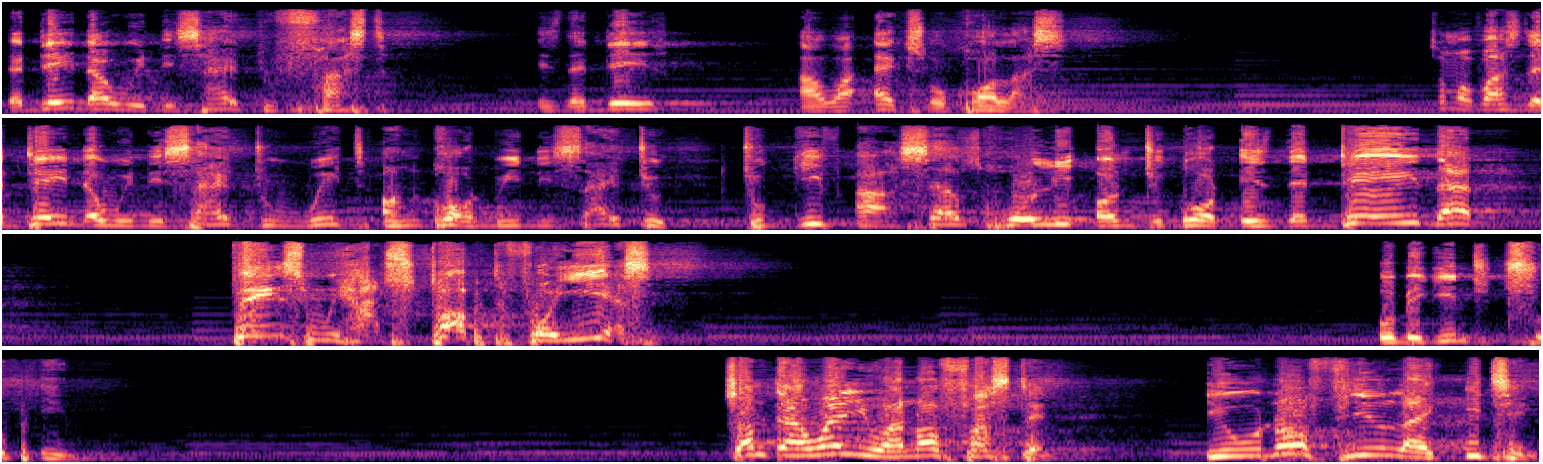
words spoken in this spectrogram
the day that we decide to fast is the day our ex will call us some of us, the day that we decide to wait on God, we decide to, to give ourselves wholly unto God, is the day that things we have stopped for years will begin to troop in. Sometimes when you are not fasting, you will not feel like eating.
